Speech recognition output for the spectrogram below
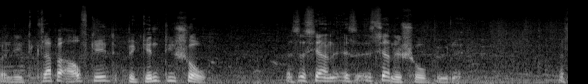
Wenn die Klappe aufgeht, beginnt die Show. Es ist ja, es ist ja eine Showbühne. Das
